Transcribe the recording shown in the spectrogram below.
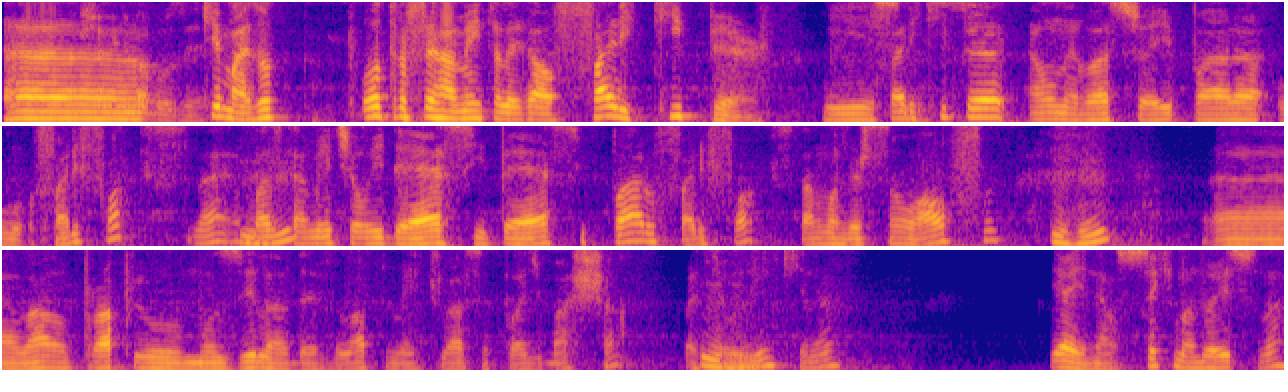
Ah, que mais? Out- Outra ferramenta legal, Firekeeper. Isso. Firekeeper é um negócio aí para o Firefox, né? Uhum. Basicamente é um IDS IPS para o Firefox, está numa versão alfa. Uhum. Ah, lá no próprio Mozilla Development lá você pode baixar, vai ter o Uhum. link, né? E aí, Nelson, você que mandou isso, né?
